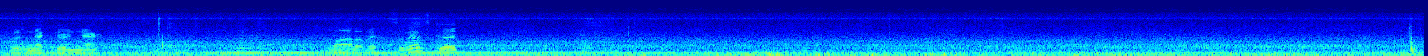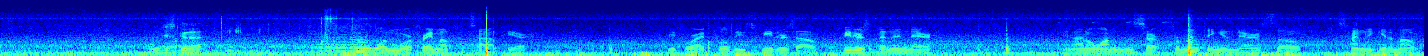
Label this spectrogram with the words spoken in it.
There's nectar in there. Lot of it. So that's good. I'm just gonna pull one more frame up the top here before I pull these feeders out. Feeders have been in there and I don't want them to start fermenting in there so it's time to get them out.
